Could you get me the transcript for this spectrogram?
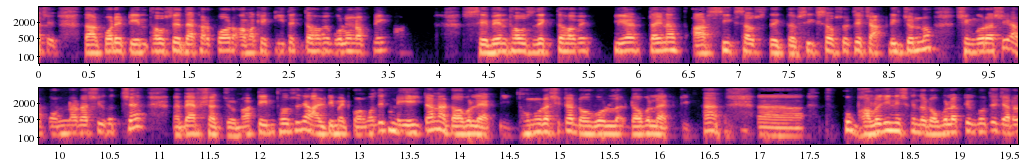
আছে? তারপরে টেন্থ হাউসে দেখার পর আমাকে কি দেখতে হবে বলুন আপনি? সেভেন্থ হাউস দেখতে হবে। ক্লিয়ার তাই না? আর সিক্স হাউস দেখতে হবে। সিক্স হাউস হচ্ছে চাকরির জন্য, সিংহ রাশি আর কন্যা রাশি হচ্ছে ব্যবসার জন্য। আর টেন্থ হাউস হচ্ছে আলটিমেট কর্ম। দেখুন, এইটা না ডবল অ্যাক্টিভ ধনু রাশিটা ডবল ডবল অ্যাক্টিভ হ্যাঁ? খুব ভালো জিনিস কিন্তু ডবল অ্যাক্টিভ হচ্ছে। যারা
